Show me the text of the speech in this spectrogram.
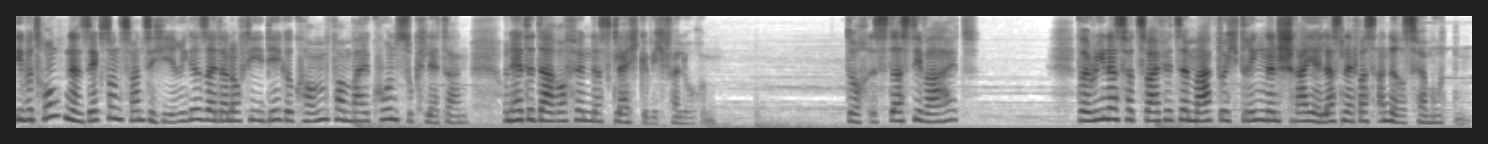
Die betrunkene 26-Jährige sei dann auf die Idee gekommen, vom Balkon zu klettern und hätte daraufhin das Gleichgewicht verloren. Doch ist das die Wahrheit? Verenas verzweifelte, markdurchdringenden Schreie lassen etwas anderes vermuten.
